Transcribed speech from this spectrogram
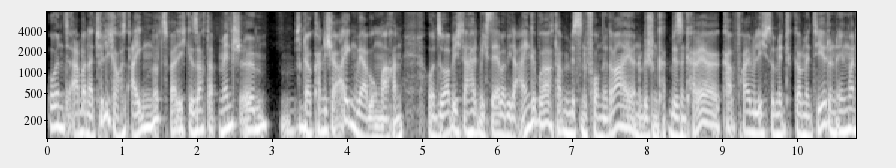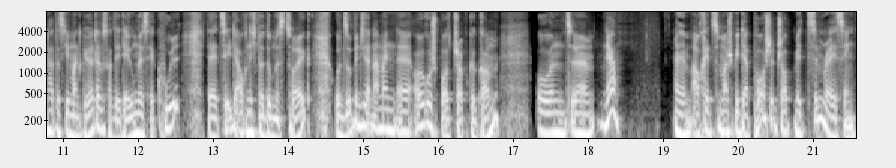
Und aber natürlich auch aus Eigennutz, weil ich gesagt habe, Mensch, ähm, da kann ich ja Eigenwerbung machen. Und so habe ich da halt mich selber wieder eingebracht, habe ein bisschen Formel 3 und ein bisschen, bisschen Karriere Cup freiwillig so mit kommentiert und irgendwann hat das jemand gehört, hat gesagt, der Junge ist ja cool, der erzählt ja auch nicht nur dummes Zeug. Und so bin ich dann an meinen äh, Eurosport-Job gekommen. Und ähm, ja, ähm, auch jetzt zum Beispiel der Porsche-Job mit Simracing,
